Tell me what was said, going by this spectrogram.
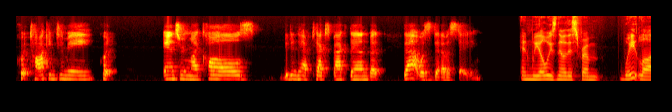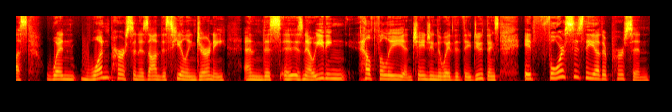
quit talking to me, quit answering my calls. We didn't have text back then, but that was devastating. And we always know this from weight loss when one person is on this healing journey and this is now eating healthfully and changing the way that they do things it forces the other person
